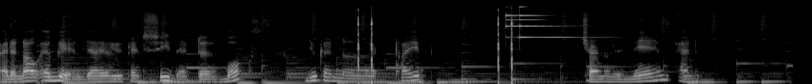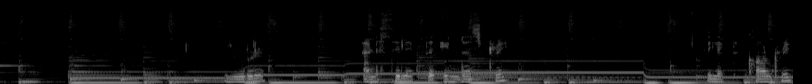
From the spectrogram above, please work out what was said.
And now again there you can see that uh, box. You can uh, type channel name and url and select the industry select the country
